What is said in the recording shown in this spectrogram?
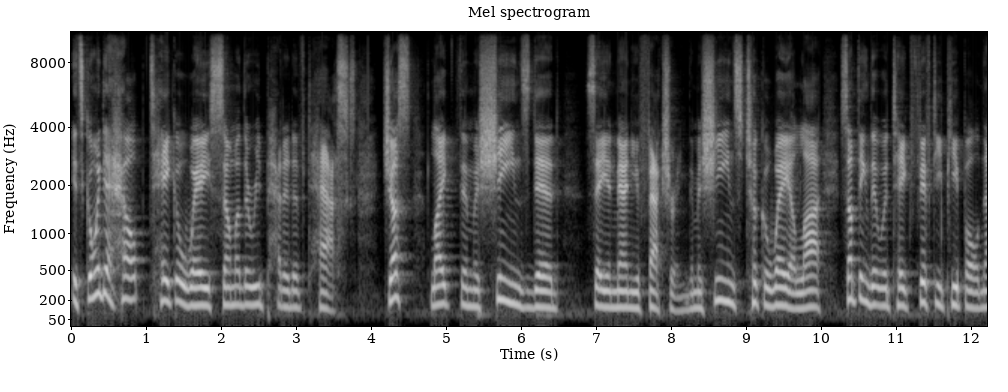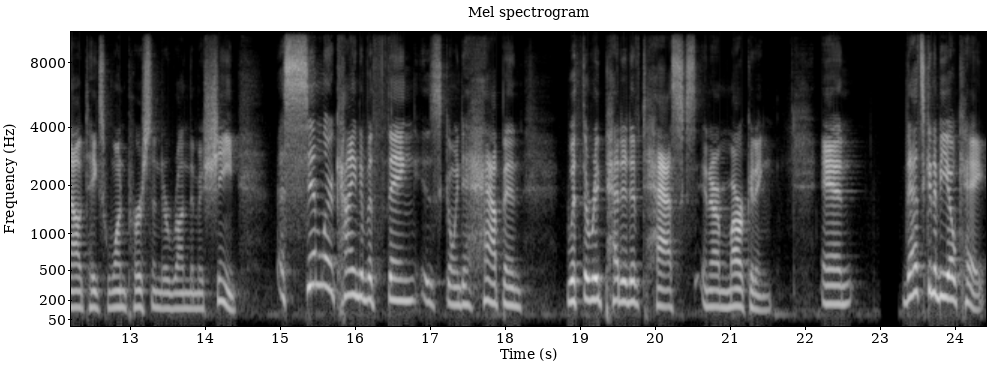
it's going to help take away some of the repetitive tasks, just like the machines did, say, in manufacturing. The machines took away a lot. Something that would take 50 people now takes one person to run the machine. A similar kind of a thing is going to happen with the repetitive tasks in our marketing. And that's going to be okay.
